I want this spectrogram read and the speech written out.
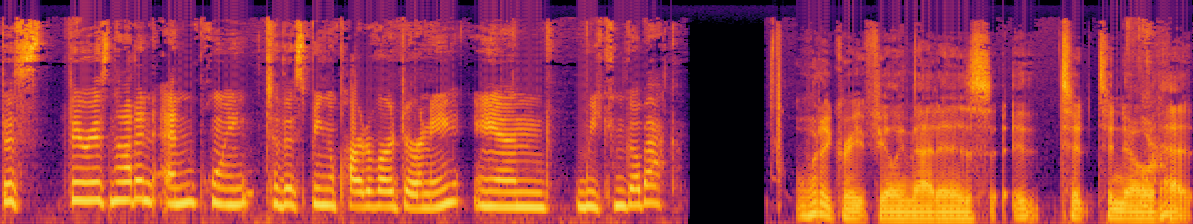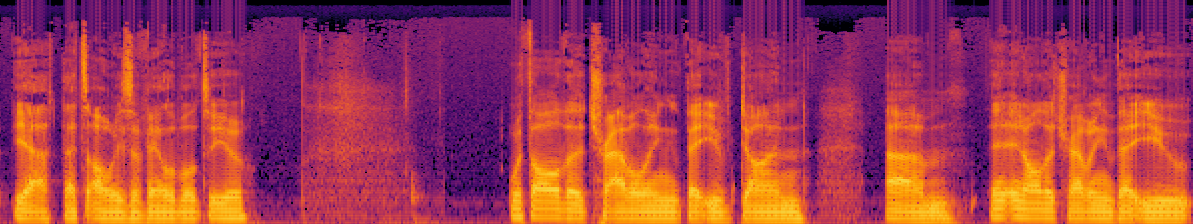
This there is not an end point to this being a part of our journey, and we can go back. What a great feeling that is uh, to to know yeah. that yeah, that's always available to you. With all the traveling that you've done, um, and, and all the traveling that you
